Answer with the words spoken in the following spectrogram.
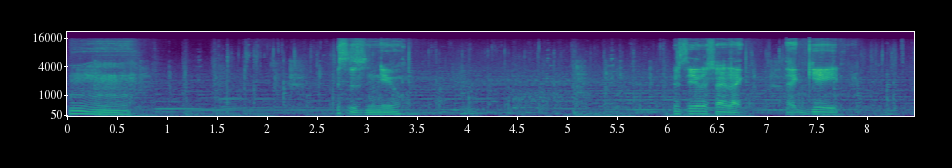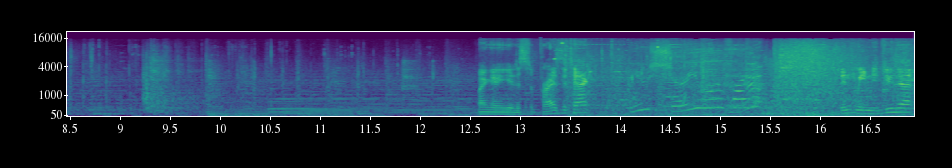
Hmm. This is new. There's the other side like that, gate. Am I gonna get a surprise attack? Are you sure you want to fight? Didn't mean to do that.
